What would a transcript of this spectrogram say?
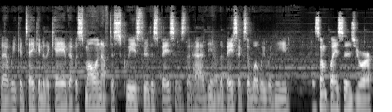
that we could take into the cave that was small enough to squeeze through the spaces that had, you know, the basics of what we would need. In some places, you're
